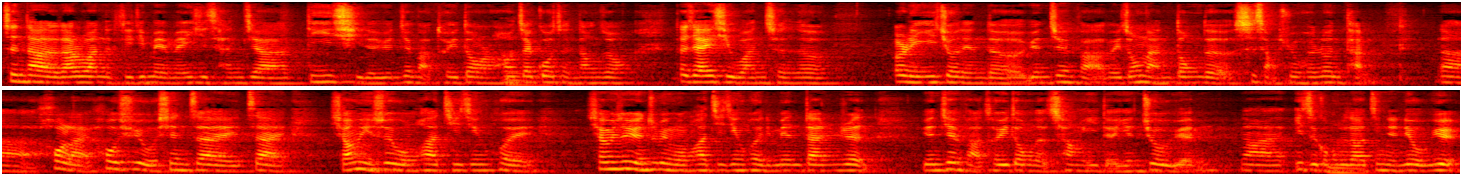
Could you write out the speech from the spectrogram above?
政大的大陆安的弟弟妹妹一起参加第一期的原建法推动，然后在过程当中，大家一起完成了二零一九年的原建法北中南东的市场巡回论坛。那后来后续，我现在在小米穗文化基金会、小米穗原住民文化基金会里面担任原建法推动的倡议的研究员，那一直工作到今年六月。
